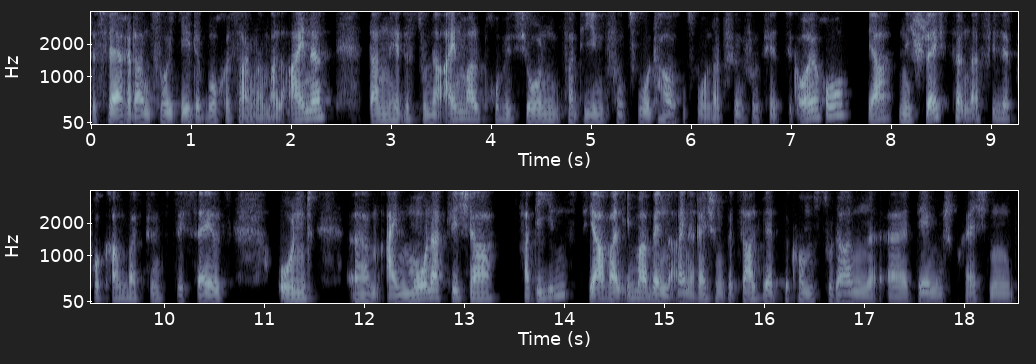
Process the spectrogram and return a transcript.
das wäre dann so jede Woche, sagen wir mal, eine. Dann hättest du eine Einmalprovision verdient von 2.245 Euro. Ja, nicht schlecht für ein Affiliate-Programm bei 50 Sales. Und ähm, ein monatlicher Verdienst, ja, weil immer wenn eine Rechnung bezahlt wird, bekommst du dann äh, dementsprechend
